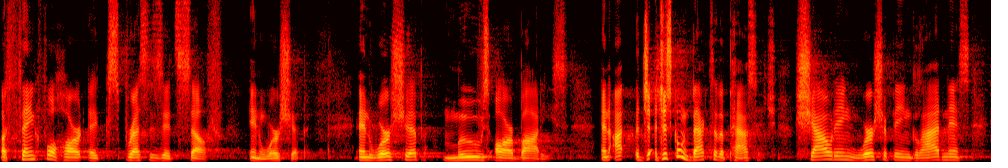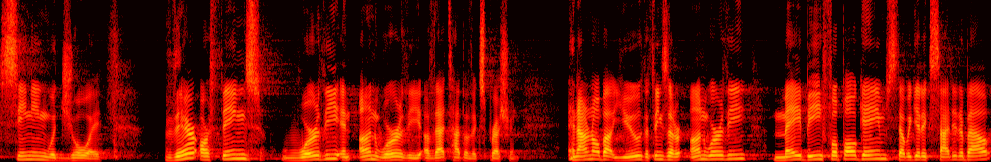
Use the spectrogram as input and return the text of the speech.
A thankful heart expresses itself in worship, and worship moves our bodies. And I, just going back to the passage, shouting, worshiping, gladness, singing with joy, there are things worthy and unworthy of that type of expression. And I don't know about you, the things that are unworthy may be football games that we get excited about,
